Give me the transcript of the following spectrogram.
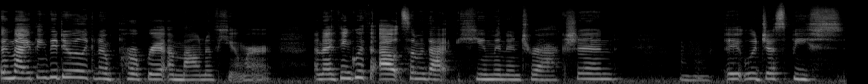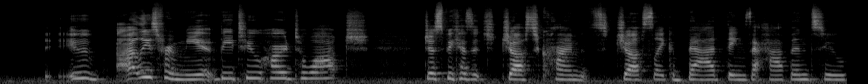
and I think they do like an appropriate amount of humor, and I think without some of that human interaction, it would just be, it would, at least for me, it'd be too hard to watch, just because it's just crime. It's just like bad things that happen to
